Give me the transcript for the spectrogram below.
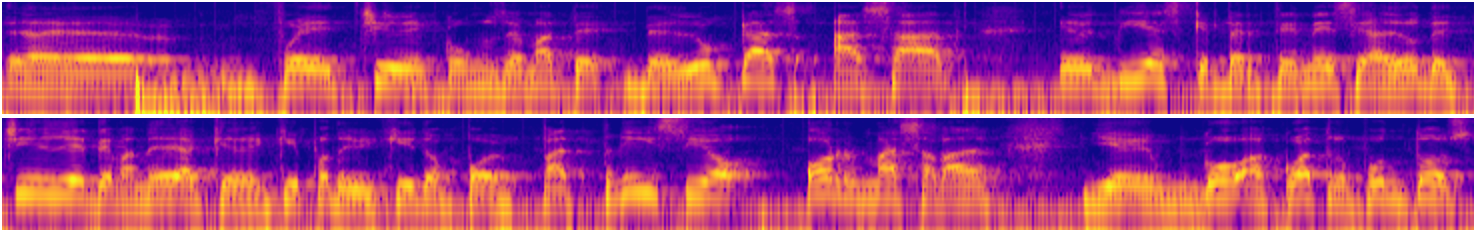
eh, fue Chile con un remate de Lucas Azad el 10 que pertenece a los de Chile, de manera que el equipo dirigido por Patricio Ormazabal llegó a cuatro puntos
